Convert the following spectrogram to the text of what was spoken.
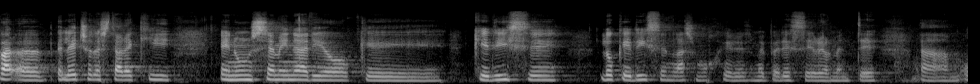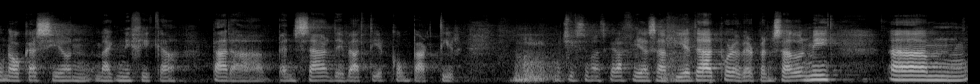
eh, el hecho de estar aquí en un seminario que, que, dice lo que dicen las mujeres me parece realmente um, una ocasión magnífica para pensar, debatir, compartir. Y muchísimas gracias a Piedad por haber pensado en mí um,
